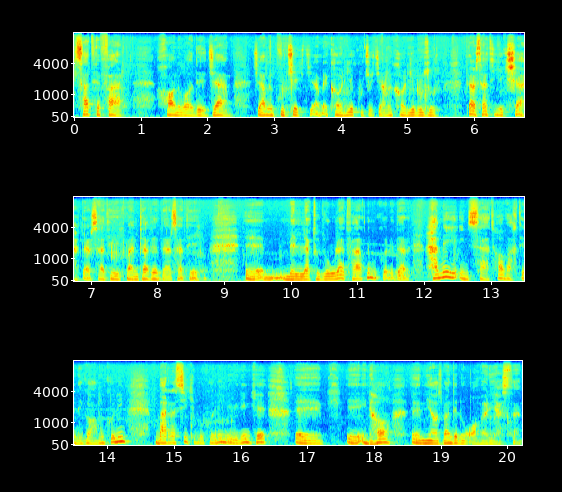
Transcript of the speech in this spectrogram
سطح فرد؟ خانواده جمع جمع کوچک جمع کاری کوچک جمع کاری بزرگ. در سطح یک شهر در سطح یک منطقه در سطح یک ملت و دولت فرق نمی‌کنه. در همه این سطح ها وقتی نگاه می‌کنیم بررسی که بکنیم می‌بینیم که اینها نیازمند نوآوری هستند.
